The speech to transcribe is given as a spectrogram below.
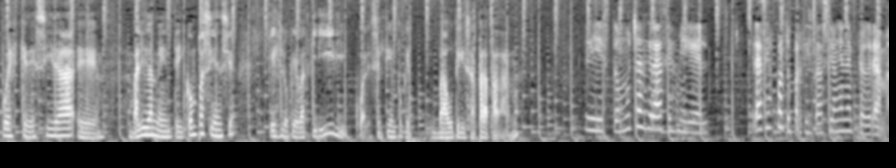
pues que decida eh, válidamente y con paciencia qué es lo que va a adquirir y cuál es el tiempo que va a utilizar para pagar, ¿no? Listo, muchas gracias Miguel. Gracias por tu participación en el programa.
